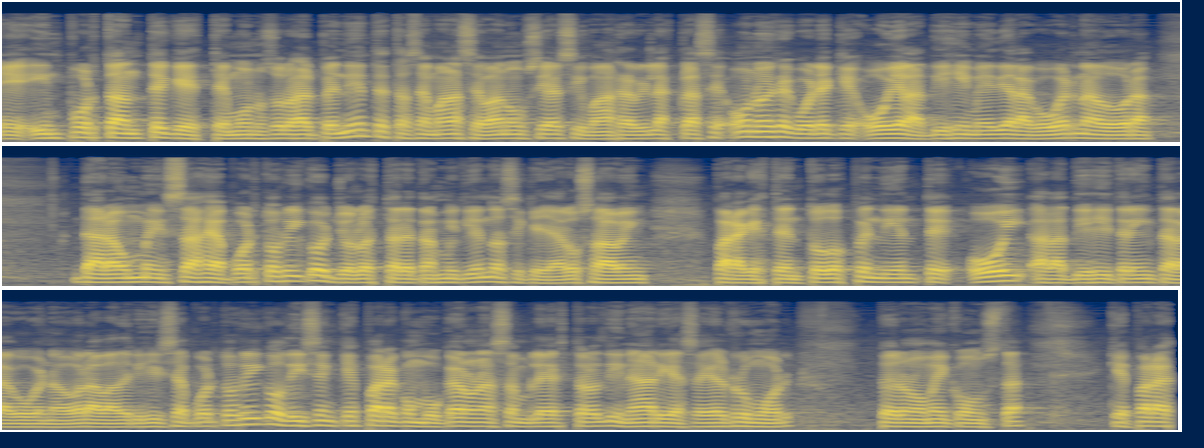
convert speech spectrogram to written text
es importante que estemos nosotros al pendiente. Esta semana se va a anunciar si van a reabrir las clases o no. Y recuerde que hoy a las 10 y media la gobernadora dará un mensaje a Puerto Rico. Yo lo estaré transmitiendo, así que ya lo saben, para que estén todos pendientes. Hoy a las 10 y 30 la gobernadora va a dirigirse a Puerto Rico. Dicen que es para convocar una asamblea extraordinaria, ese es el rumor, pero no me consta, que es para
